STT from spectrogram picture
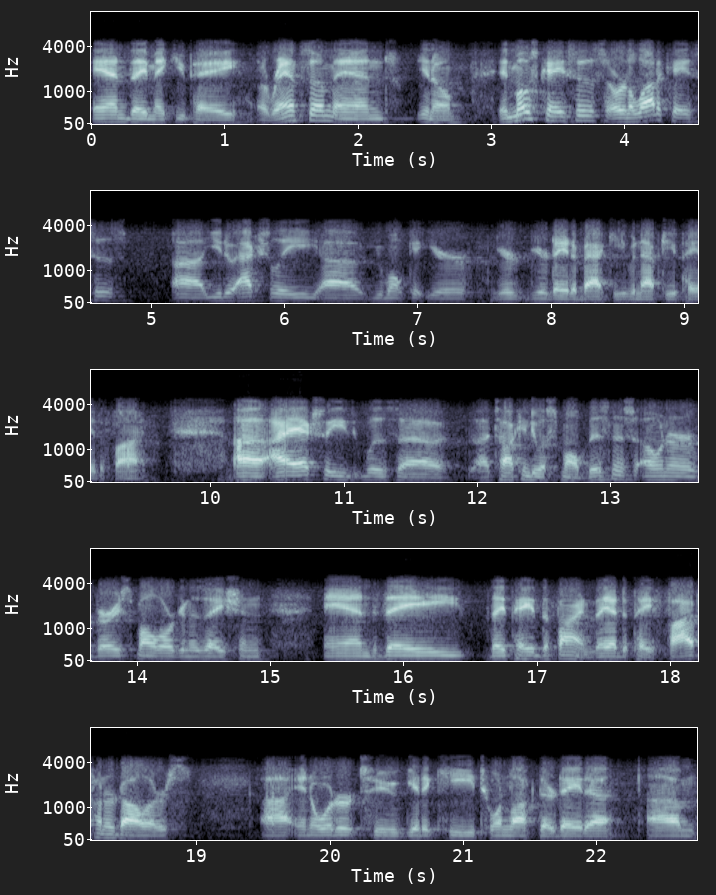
and they make you pay a ransom. And you know, in most cases, or in a lot of cases, uh, you do actually uh, you won't get your, your your data back even after you pay the fine. Uh, I actually was uh, uh, talking to a small business owner, very small organization, and they they paid the fine. They had to pay five hundred dollars uh, in order to get a key to unlock their data. Um,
